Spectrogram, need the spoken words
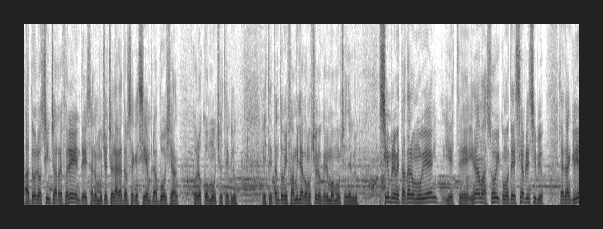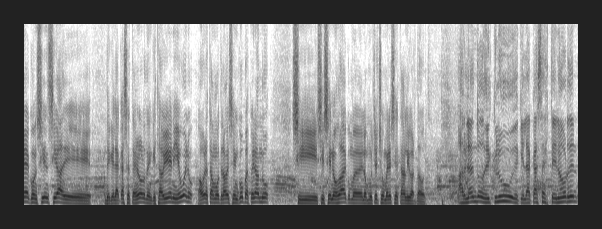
a todos los hinchas referentes, a los muchachos de la 14 que siempre apoyan. Conozco mucho este club. Este, tanto mi familia como yo lo queremos mucho este club. Siempre me trataron muy bien y, este, y nada más, hoy, como te decía al principio, la tranquilidad de conciencia de, que la casa está en orden, que está bien y bueno, ahora estamos otra vez en Copa esperando si, si se nos da como los muchachos merecen estar en Libertadores. Hablando del club, de que la casa esté en orden,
